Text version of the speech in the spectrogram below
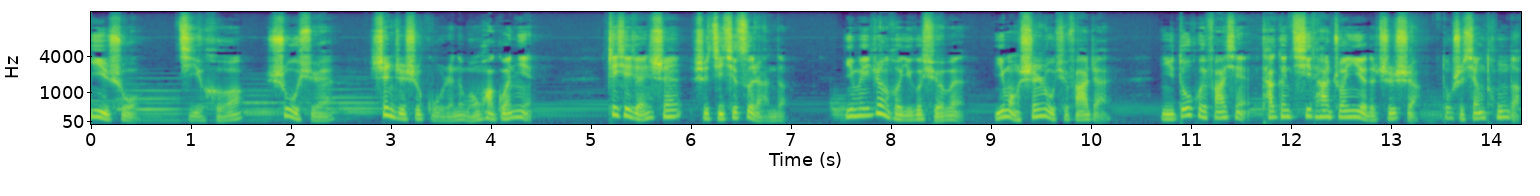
艺术、几何、数学，甚至是古人的文化观念。这些延伸是极其自然的。因为任何一个学问，你往深入去发展，你都会发现它跟其他专业的知识啊都是相通的。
